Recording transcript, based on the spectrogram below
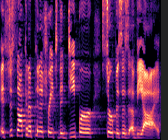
It's just not going to penetrate to the deeper surfaces of the eye.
